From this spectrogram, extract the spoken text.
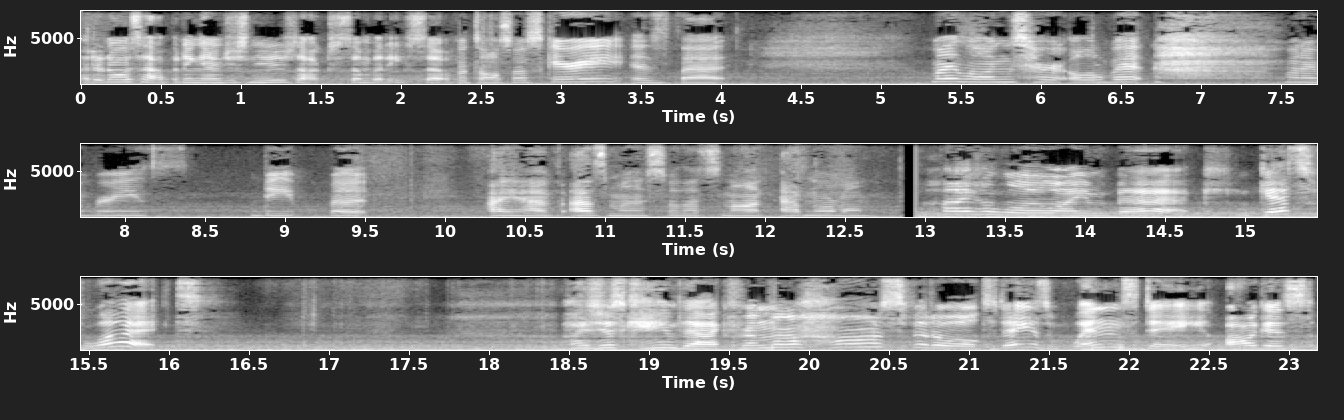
I don't know what's happening. I just need to talk to somebody. So what's also scary is that my lungs hurt a little bit when I breathe deep, but I have asthma, so that's not abnormal. Hi, hello, I am back. Guess what? I just came back from the hospital. Today is Wednesday, August,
